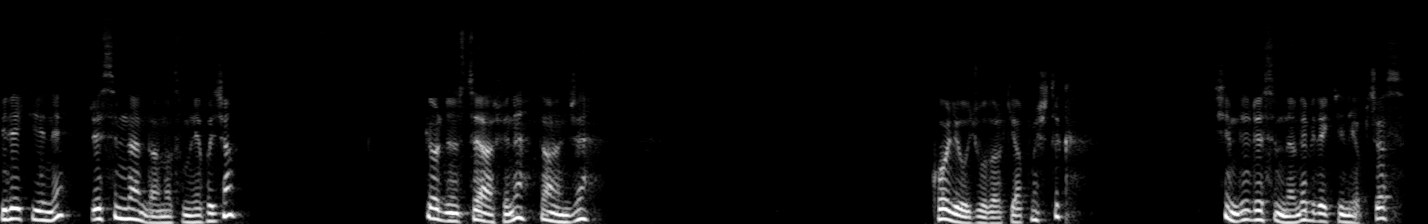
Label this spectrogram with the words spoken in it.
bilekliğini resimlerle anlatımını yapacağım. Gördüğünüz T harfini daha önce kolye ucu olarak yapmıştık. Şimdi resimlerle bilekliğini yapacağız.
